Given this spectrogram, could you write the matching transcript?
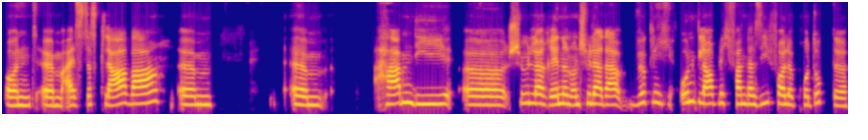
Und ähm, als das klar war, ähm, ähm, haben die äh, Schülerinnen und Schüler da wirklich unglaublich fantasievolle Produkte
